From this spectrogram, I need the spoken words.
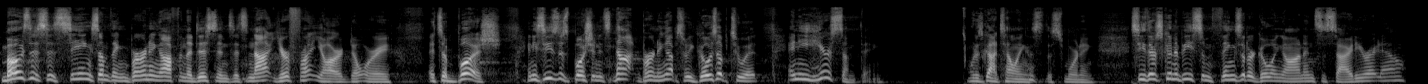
Moses is seeing something burning off in the distance. It's not your front yard, don't worry. It's a bush. And he sees this bush and it's not burning up. So he goes up to it and he hears something. What is God telling us this morning? See, there's going to be some things that are going on in society right now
